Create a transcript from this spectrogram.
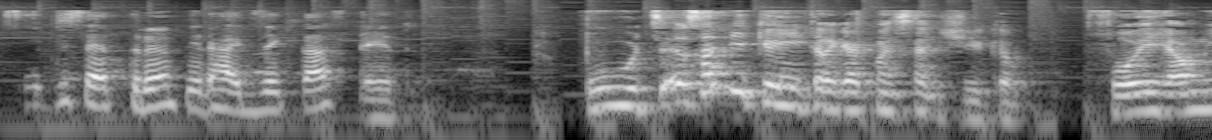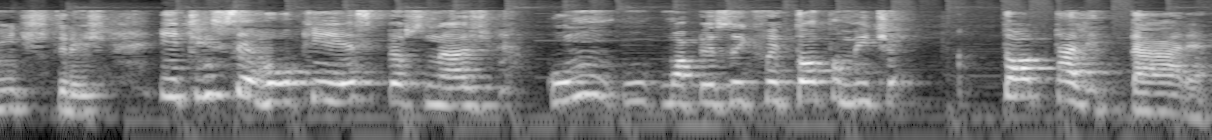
se eu disser Trump, ele vai dizer que tá certo. Putz, eu sabia que eu ia entregar com essa dica. Foi realmente triste. E a gente encerrou quem é esse personagem com um- uma pessoa que foi totalmente totalitária,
